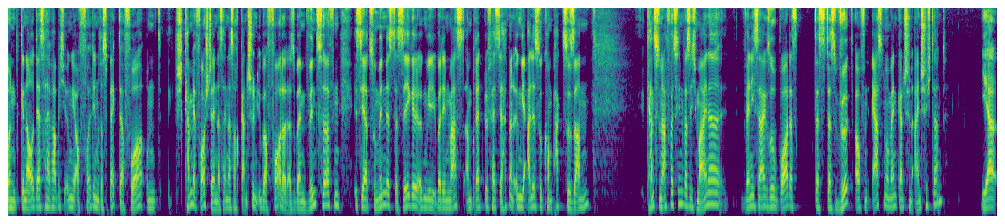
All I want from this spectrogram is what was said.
Und genau deshalb habe ich irgendwie auch voll den Respekt davor und ich kann mir vorstellen, dass einen das auch ganz schön überfordert. Also beim Windsurfen ist ja zumindest das Segel irgendwie über den Mast am Brett befestigt, da hat man irgendwie alles so kompakt zusammen. Kannst du nachvollziehen, was ich meine, wenn ich sage so, boah, das das, das wirkt auf den ersten Moment ganz schön einschüchternd? Ja,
